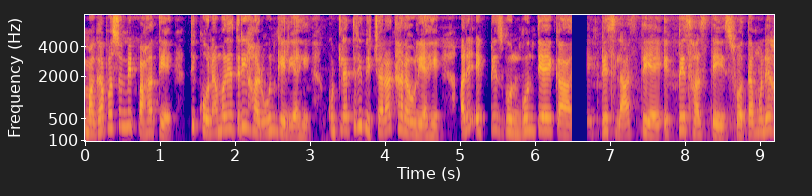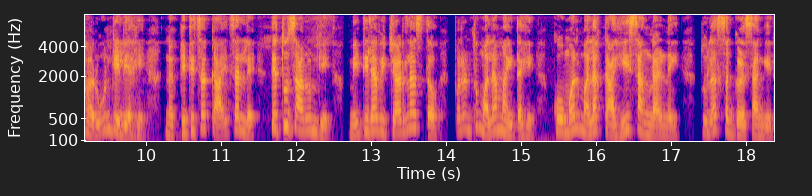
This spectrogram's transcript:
मघापासून मी पाहते ती कोणामध्ये तरी हरवून गेली आहे कुठल्या तरी विचारात हरवली आहे. अरे एकटीच गुणगुणती आहे का? एकटीच लाजते आहे एकटीच हसते स्वतःमध्ये हरवून गेली आहे. नक्की तिचं काय चाललंय ते तू जाणून घे. मी तिला विचारलं असतं परंतु मला माहीत आहे कोमल मला काहीही सांगणार नाही. तुला सगळं सांगेल.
